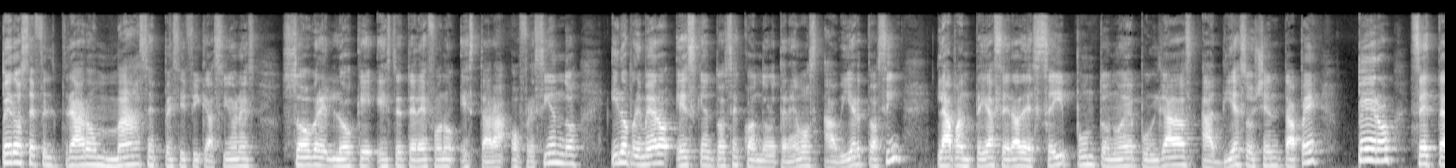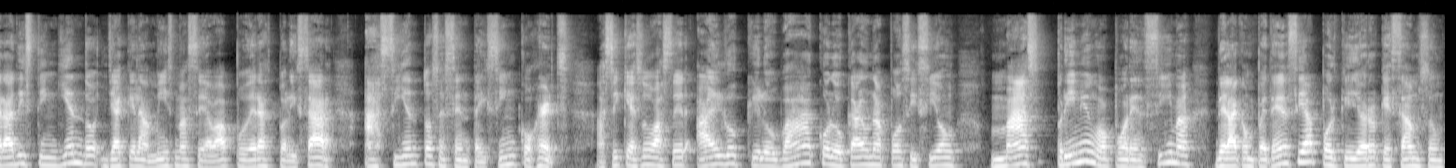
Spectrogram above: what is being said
pero se filtraron más especificaciones sobre lo que este teléfono estará ofreciendo. Y lo primero es que entonces cuando lo tenemos abierto así, la pantalla será de 6.9 pulgadas a 1080p pero se estará distinguiendo ya que la misma se va a poder actualizar a 165 Hz. Así que eso va a ser algo que lo va a colocar en una posición más premium o por encima de la competencia porque yo creo que Samsung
